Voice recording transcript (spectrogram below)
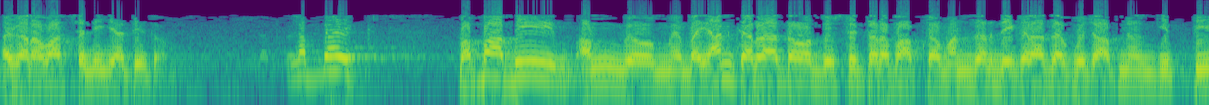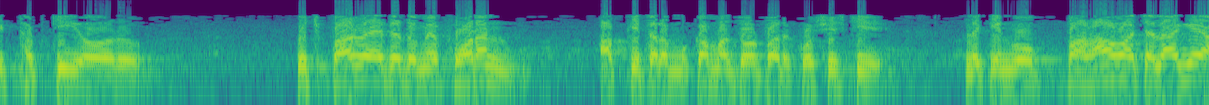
اگر آواز چلی جاتی تو۔ لبیک۔ پاپا ابھی ہم میں بیان کر رہا تھا اور دوسری طرف آپ کا منظر دیکھ رہا تھا کچھ آپ نے ان کی پیٹ تھپکی اور کچھ پڑھ رہے تھے تو میں فوراً آپ کی طرف مکمل طور پر کوشش کی لیکن وہ پڑھا ہوا چلا گیا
